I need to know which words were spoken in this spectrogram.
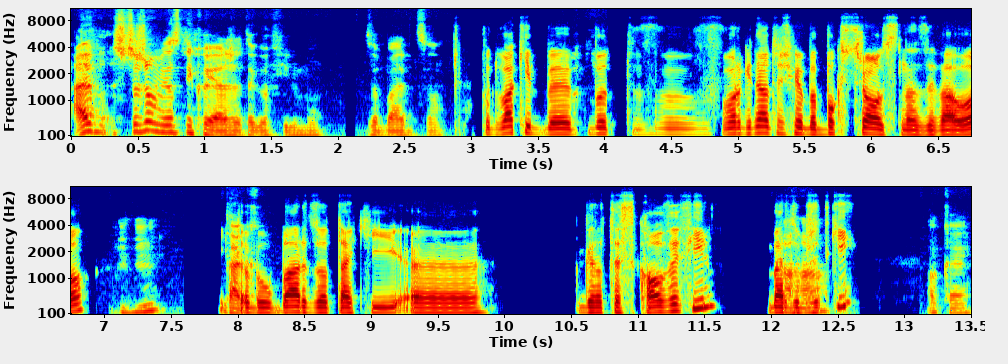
ale szczerze mówiąc, nie kojarzę tego filmu za bardzo. Pudłaki, by, bo w, w oryginale to się chyba Box Trolls nazywało. Mhm. I Tak. to był bardzo taki e, groteskowy film, bardzo Aha. brzydki. Okej.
